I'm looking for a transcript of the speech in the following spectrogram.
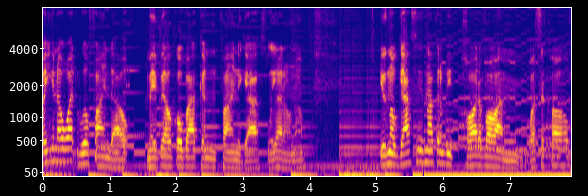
But you know what? We'll find out. Maybe I'll go back and find a Gastly. I don't know. Even though Gastly is not going to be part of our, um, what's it called?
